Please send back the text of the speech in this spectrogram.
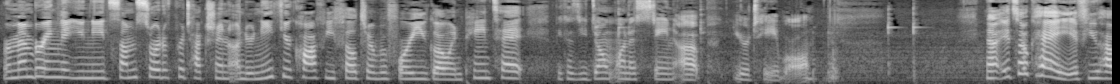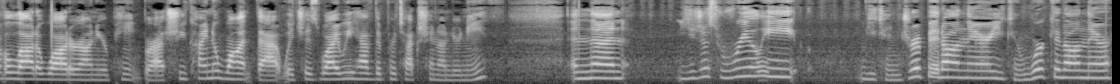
remembering that you need some sort of protection underneath your coffee filter before you go and paint it because you don't want to stain up your table. Now, it's okay if you have a lot of water on your paintbrush. You kind of want that, which is why we have the protection underneath. And then you just really, you can drip it on there, you can work it on there.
